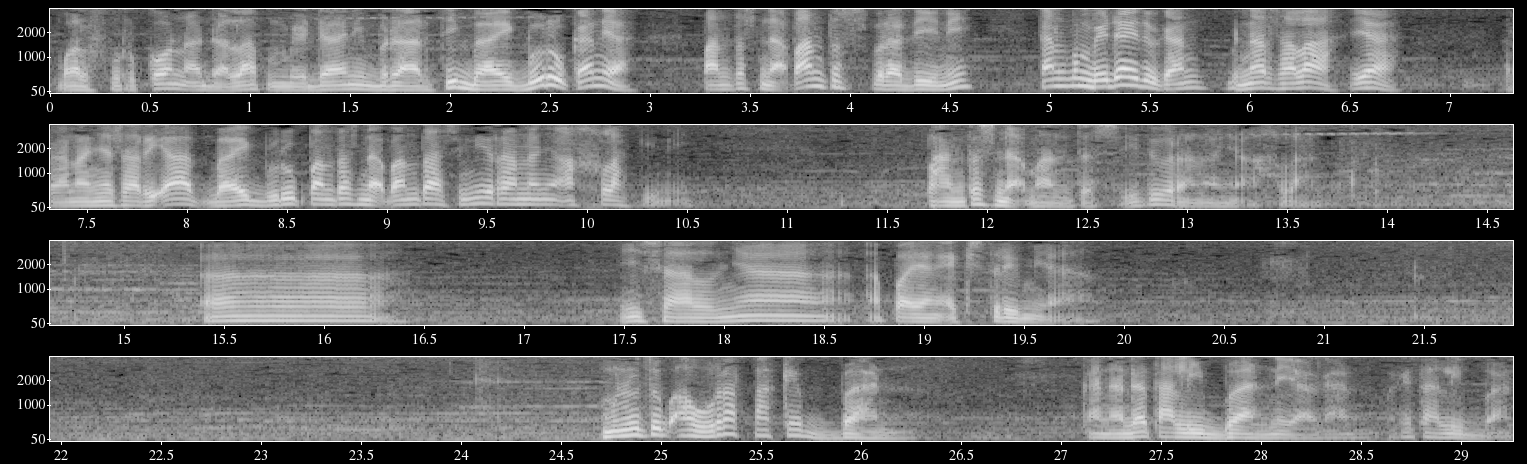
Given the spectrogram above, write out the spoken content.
wal furqan adalah pembeda ini berarti baik buruk kan ya? Pantas enggak pantas berarti ini. Kan pembeda itu kan? Benar salah, ya. Rananya syariat, baik buruk pantas enggak pantas. Ini rananya akhlak ini. Pantas enggak pantas, itu rananya akhlak. Uh, misalnya apa yang ekstrim ya? Menutup aurat pakai ban. Kan ada taliban ya kan? Pakai taliban.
